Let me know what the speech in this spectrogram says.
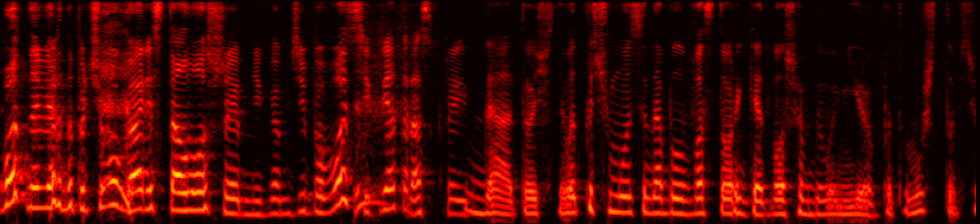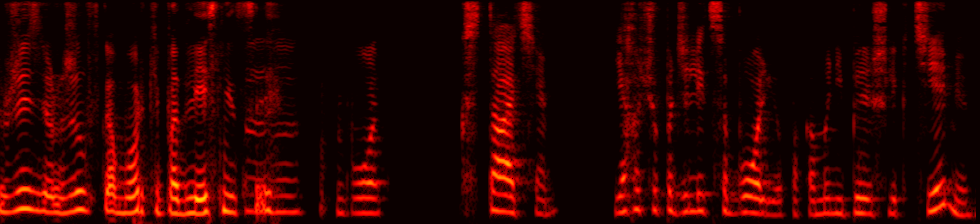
вот, наверное, почему Гарри стал волшебником. Типа, вот секрет раскрыт. Да, точно. Вот почему он всегда был в восторге от волшебного мира, потому что всю жизнь он жил в коморке под лестницей. Мгм, Вот. Кстати, я хочу поделиться болью, пока мы не перешли к теме.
